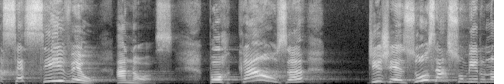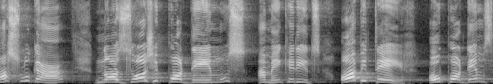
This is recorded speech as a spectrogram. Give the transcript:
acessível a nós. Por causa de Jesus assumir o nosso lugar, nós hoje podemos, amém, queridos, obter ou podemos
